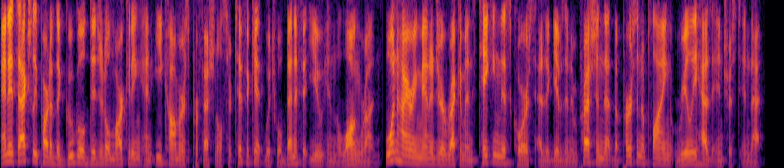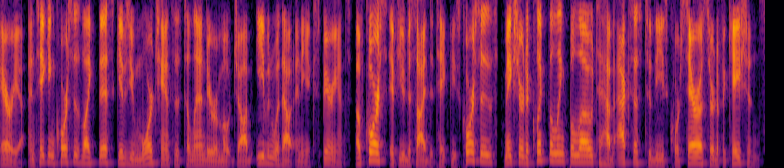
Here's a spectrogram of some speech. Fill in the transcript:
And it's actually part of the Google Digital Marketing and E-commerce Professional Certificate, which will benefit you in the long run. One hiring manager recommends taking this course as it gives an impression that the person applying really has interest in that area. And taking courses like this gives you more chances to land a remote job even without any experience. Of course, if you decide to take these courses, make sure to click the link below to have access to these Coursera certifications.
